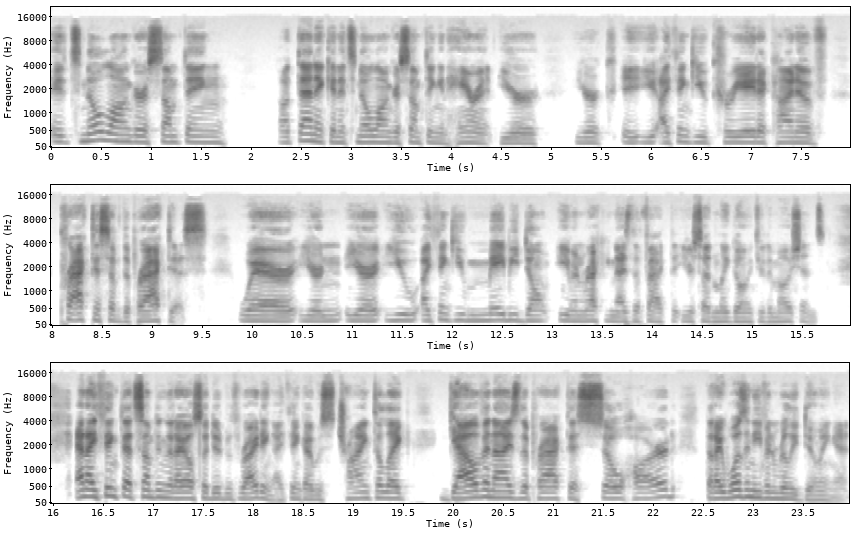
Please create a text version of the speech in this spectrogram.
it's no longer something authentic and it's no longer something inherent you're you're you, i think you create a kind of practice of the practice where you're you're you i think you maybe don't even recognize the fact that you're suddenly going through the motions. And i think that's something that i also did with writing. I think i was trying to like galvanize the practice so hard that i wasn't even really doing it.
